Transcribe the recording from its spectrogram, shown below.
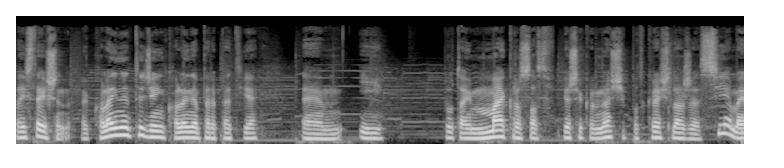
PlayStation. Kolejny tydzień, kolejne perpetie i Tutaj Microsoft w pierwszej kolejności podkreśla, że CMA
